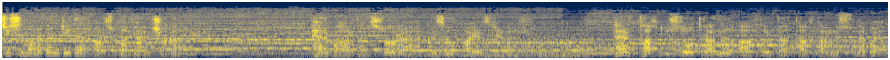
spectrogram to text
Cisim aradan gider, arzular yarımçık kalır. Her bahardan sonra kızıl payız gelir. Her taht üstte oturanı ahırda tahttanın üstüne koyarlar.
